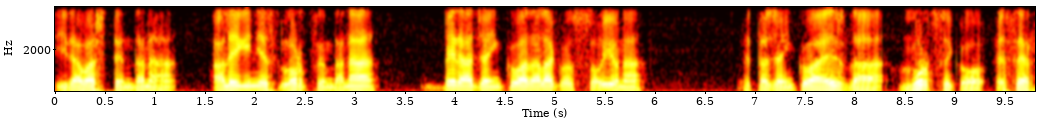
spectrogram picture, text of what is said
irabazten dana, aleginez lortzen dana, bera jainkoa dalako zoriona, eta jainkoa ez da lortzeko ezer.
